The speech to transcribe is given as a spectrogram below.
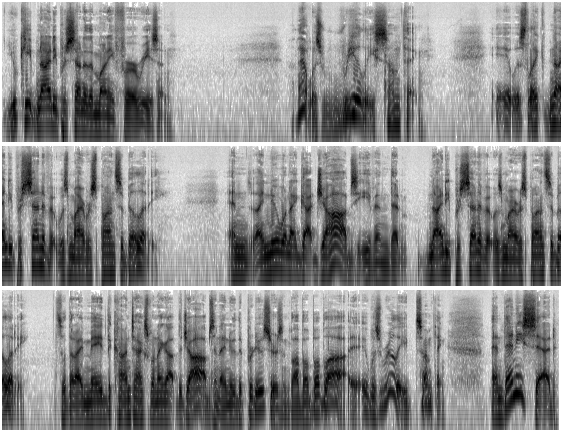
you keep 90% of the money for a reason. That was really something. It was like 90% of it was my responsibility. And I knew when I got jobs, even, that 90% of it was my responsibility. So that I made the contacts when I got the jobs and I knew the producers and blah, blah, blah, blah. It was really something. And then he said,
